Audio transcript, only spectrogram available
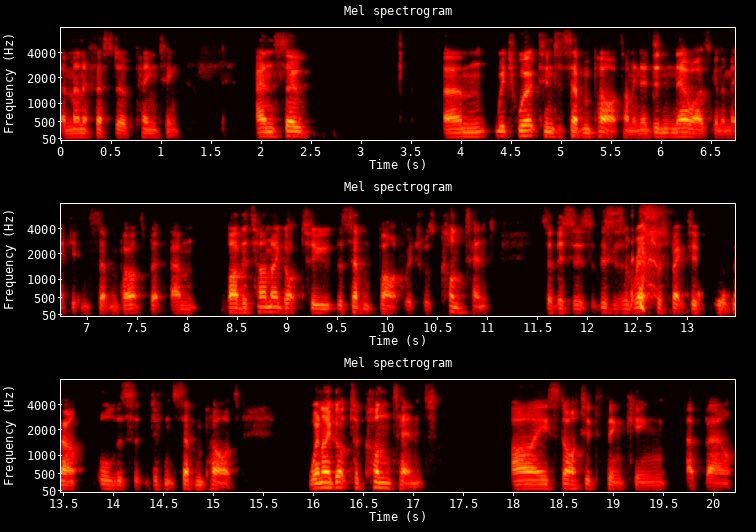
a manifesto of painting. And so, um, which worked into seven parts. I mean, I didn't know I was going to make it in seven parts, but um, by the time I got to the seventh part, which was content, so this is this is a retrospective about all the different seven parts. When I got to content, I started thinking about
